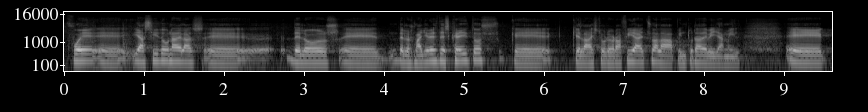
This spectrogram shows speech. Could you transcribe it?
fue y ha sido uno de, las, de, los, mayores descréditos que, la historiografía ha hecho a la pintura de Villamil. Eh,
